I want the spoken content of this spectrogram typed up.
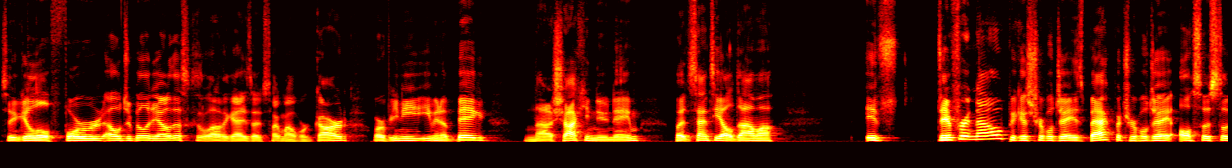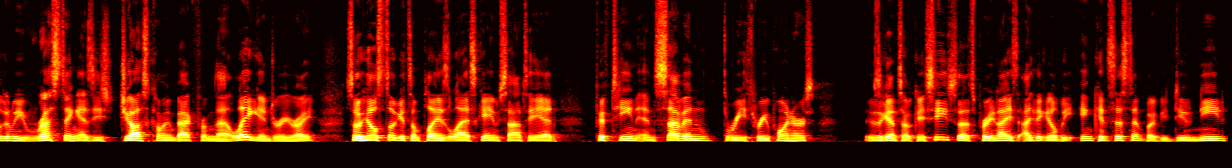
So you get a little forward eligibility out of this because a lot of the guys I was talking about were guard, or if you need even a big, not a shocking new name, but Santi Aldama. It's different now because Triple J is back, but Triple J also still going to be resting as he's just coming back from that leg injury, right? So he'll still get some plays. Last game, Santi had 15 and 7, three three pointers. It was against OKC, so that's pretty nice. I think it'll be inconsistent, but if you do need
